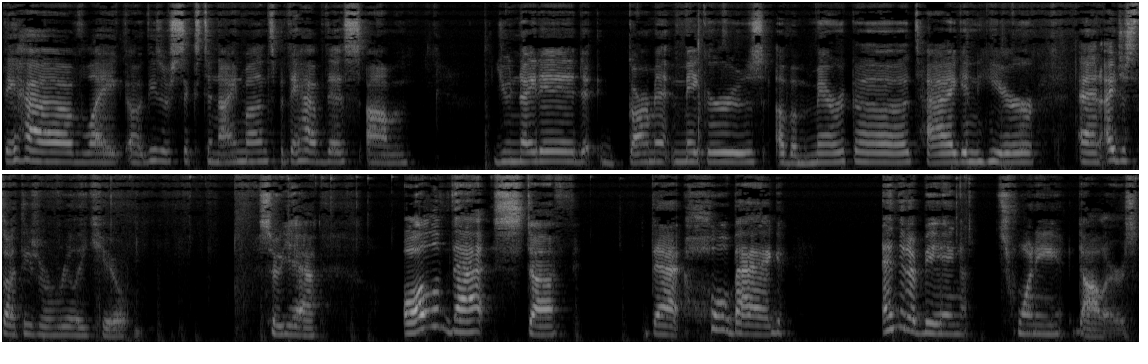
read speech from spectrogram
they have like, oh, these are six to nine months, but they have this um, United Garment Makers of America tag in here. And I just thought these were really cute. So yeah, all of that stuff, that whole bag ended up being $20.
